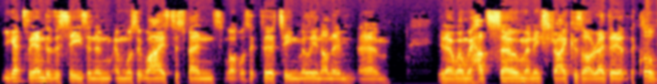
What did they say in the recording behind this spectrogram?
you get to the end of the season, and, and was it wise to spend what was it, 13 million on him? Um, you know, when we had so many strikers already at the club.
